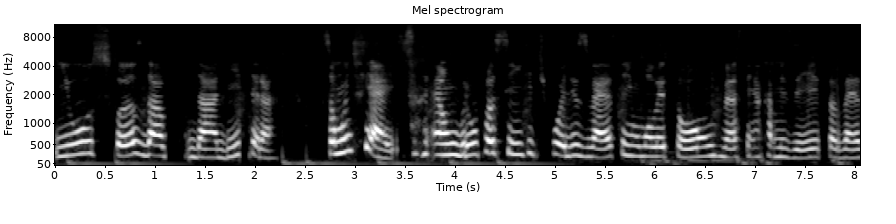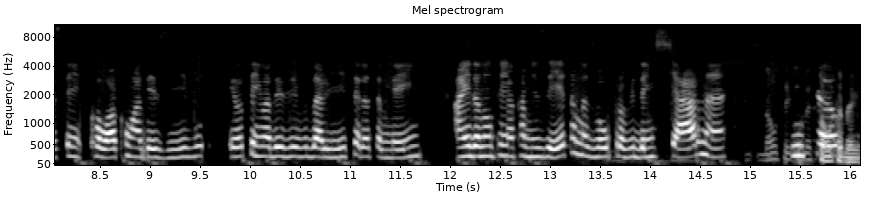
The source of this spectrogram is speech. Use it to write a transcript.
E os fãs da, da Litera são muito fiéis. É um grupo assim que tipo eles vestem o moletom, vestem a camiseta, vestem, colocam um adesivo. Eu tenho adesivo da Litera também. Ainda não tenho a camiseta, mas vou providenciar, né? Não tem moletom então, também.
